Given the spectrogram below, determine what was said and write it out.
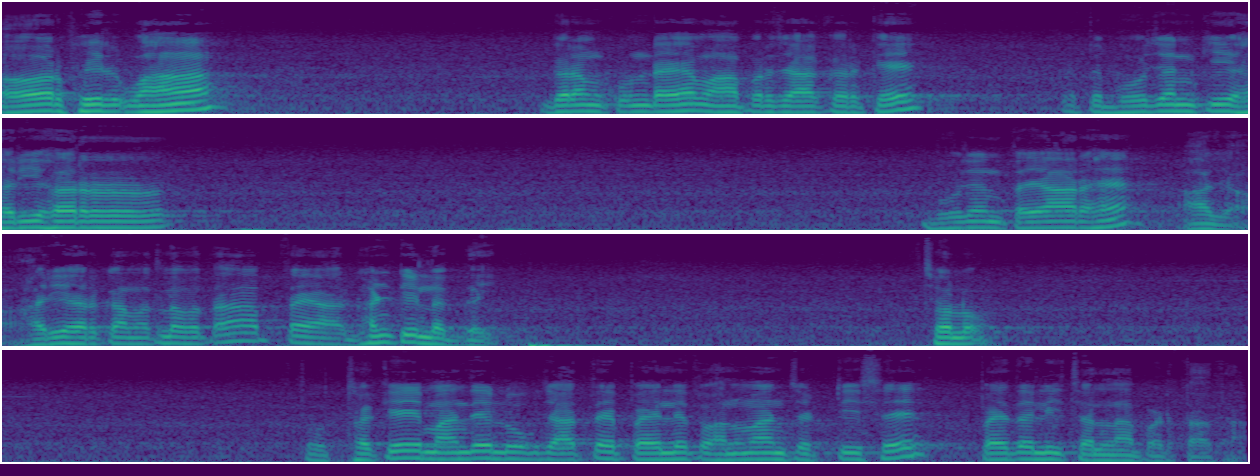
और फिर वहाँ गर्म कुंड है, वहाँ पर जाकर के कहते भोजन की हरिहर, भोजन तैयार है, आ जाओ। हरिहर का मतलब होता है, अब तैयार, घंटी लग गई। चलो। तो थके मांदे लोग जाते, पहले तो हनुमान चट्टी से पैदल ही चलना पड़ता था।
